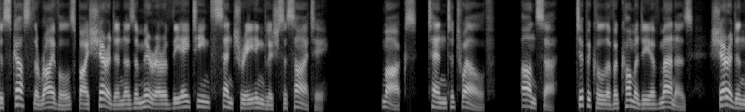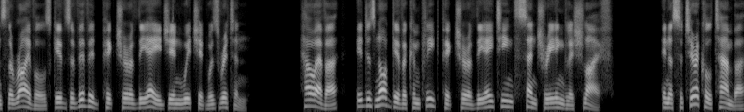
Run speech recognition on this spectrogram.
Discuss The Rivals by Sheridan as a mirror of the 18th century English society. Marks 10 to 12. Answer. Typical of a comedy of manners, Sheridan's The Rivals gives a vivid picture of the age in which it was written. However, it does not give a complete picture of the 18th century English life. In a satirical timbre,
